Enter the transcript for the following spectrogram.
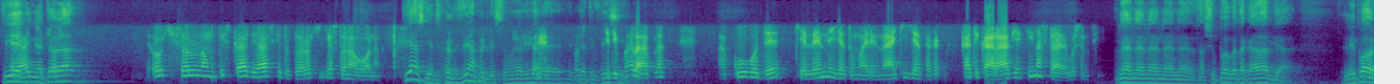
Τι Ε, έγινε Άκη, τώρα; Όχι, θέλω να μου πεις κάτι άσχετο τώρα, όχι για αυτόν τον αγώνα. Τι άσχετο, τι να μιλήσουμε για, για τη Για φύση. την μπάλα, απλά ακούγονται και λένε για το Μαρινάκι, για τα, κάτι καράβια. Τι είναι αυτά, ρε, μπορείς να μου εξηγήσεις; Ναι, ναι, ναι, ναι, ναι. Θα σου πω εγώ τα καράβια. Λοιπόν,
